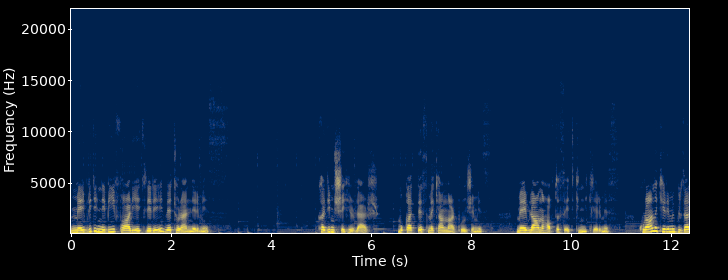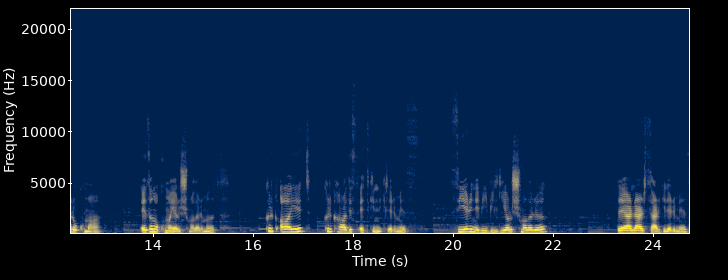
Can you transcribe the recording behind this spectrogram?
Mevlid-i Nebi faaliyetleri ve törenlerimiz. Kadim şehirler, Mukaddes Mekanlar projemiz, Mevlana Haftası etkinliklerimiz, Kur'an-ı Kerim'i güzel okuma, ezan okuma yarışmalarımız, 40 ayet, 40 hadis etkinliklerimiz, Siyer-i Nebi bilgi yarışmaları, değerler sergilerimiz,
